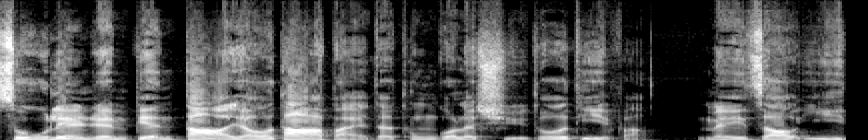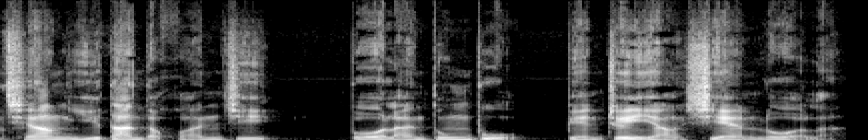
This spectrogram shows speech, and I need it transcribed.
苏联人便大摇大摆地通过了许多地方，每遭一枪一弹的还击，波兰东部便这样陷落了。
